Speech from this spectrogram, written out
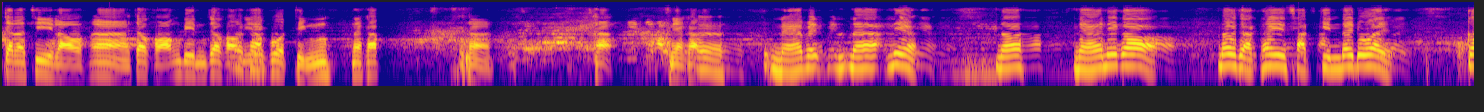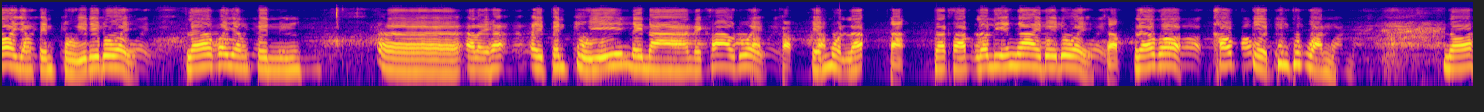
เจ้าหน้าที่เราอ่าเจ้าของดินเจ้าของนี่ได้พูดถึงนะครับอ่าค่ะเนี่ยครับ เออแหนไปนะฮะเนี่ยเนาะแหนนี่ก็นอกจากให้สัตว์กินได้ด้วย ก็ยังเป็นปุ๋ยได้ด้วย แล้วก็ยังเป็นเอ่ออะไรฮะไอเป็นปุ๋ยในนาในข้าวด้วย ครับเห็นหมดแล้วฮะ นะครับ แล้วเลี้ยงง่ายด้วยด้วย ครับ แล้วก็เขาเกิดขึ้นทุกวันเนาะ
